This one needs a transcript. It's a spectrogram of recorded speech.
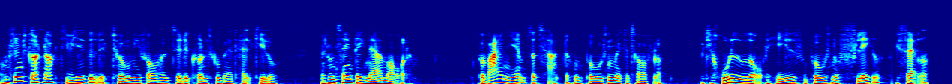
Og hun syntes godt nok, de virkede lidt tunge i forhold til, at det kun skulle være et halvt kilo. Men hun tænkte ikke nærmere over det. På vejen hjem så tabte hun posen med kartofler, og de rullede ud over det hele, for posen var flækket i faldet.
